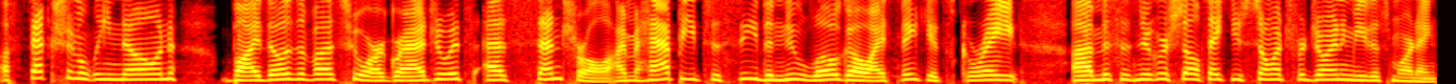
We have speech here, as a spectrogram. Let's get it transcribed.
affectionately known by those of us who are graduates as Central. I'm happy to see the new logo. I think it's great. Uh, Mrs. Neugroschl, thank you so much for joining me this morning.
